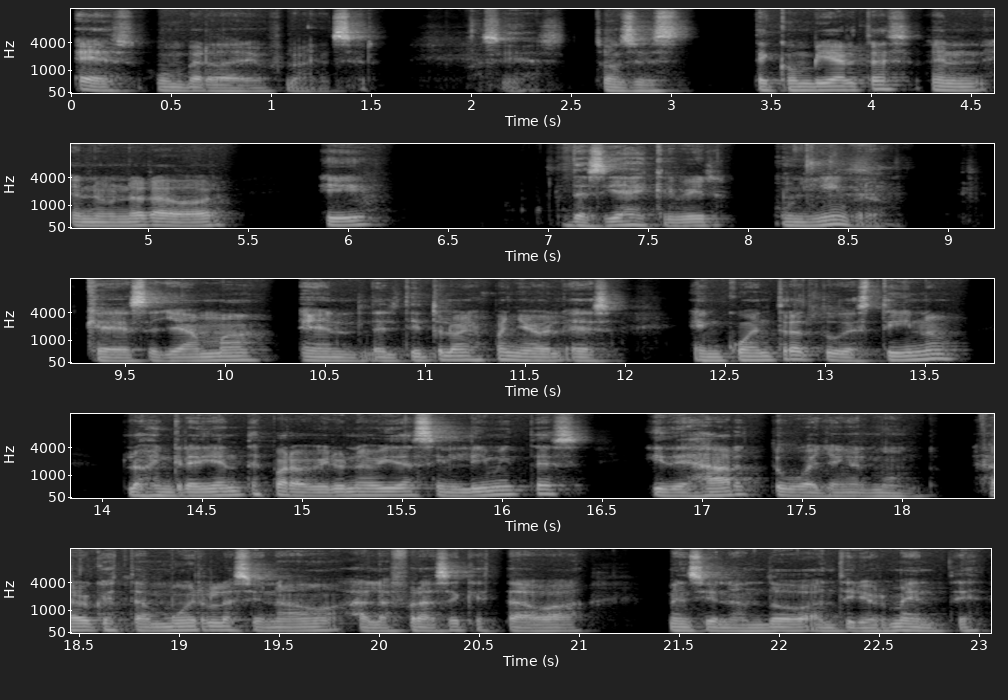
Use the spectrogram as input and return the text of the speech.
es un verdadero influencer. Así es. Entonces, te conviertes en, en un orador y decides escribir un libro que se llama, en, el título en español es Encuentra tu destino, los ingredientes para vivir una vida sin límites y dejar tu huella en el mundo. Es algo que está muy relacionado a la frase que estaba mencionando anteriormente,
